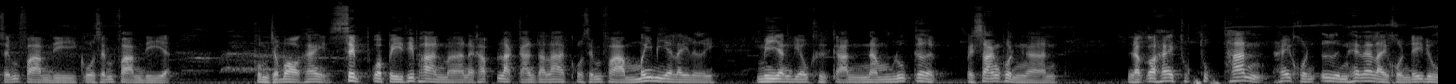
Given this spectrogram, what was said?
เซมฟาร์มดีโกเซมฟาร์มดีอะ ผมจะบอกให้สิบกว่าปีที่ผ่านมานะครับ หลักการตลาดโกเซมฟาร์มไม่มีอะไรเลย มีอย่างเดียวคือการนำลูกเกิดไปสร้างผลงาน แล้วก็ให้ทุกๆท่าน ให้คนอื่นให้หลายๆ คนได้ดู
